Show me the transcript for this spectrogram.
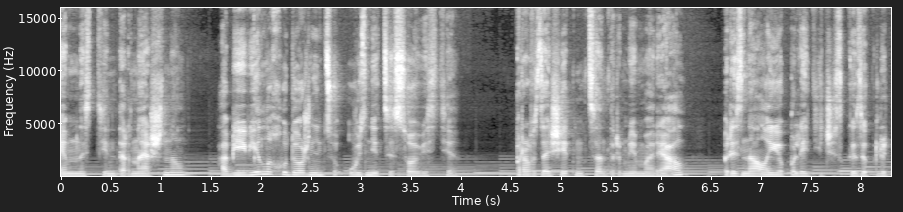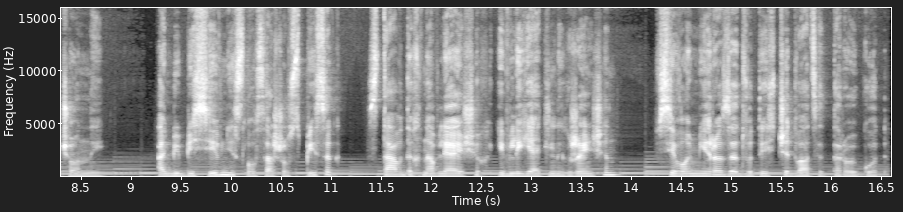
Amnesty International объявила художницу узницей совести. Правозащитный центр «Мемориал» признал ее политической заключенной, а BBC внесло Сашу в список 100 вдохновляющих и влиятельных женщин всего мира за 2022 год.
